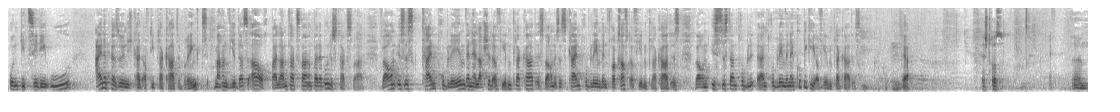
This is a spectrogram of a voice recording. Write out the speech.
und die CDU eine Persönlichkeit auf die Plakate bringt, machen wir das auch bei Landtagswahl und bei der Bundestagswahl. Warum ist es kein Problem, wenn Herr Laschet auf jedem Plakat ist? Warum ist es kein Problem, wenn Frau Kraft auf jedem Plakat ist? Warum ist es dann ein Problem, wenn Herr Kupicki auf jedem Plakat ist? Ja. Herr Strauß. Ähm,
